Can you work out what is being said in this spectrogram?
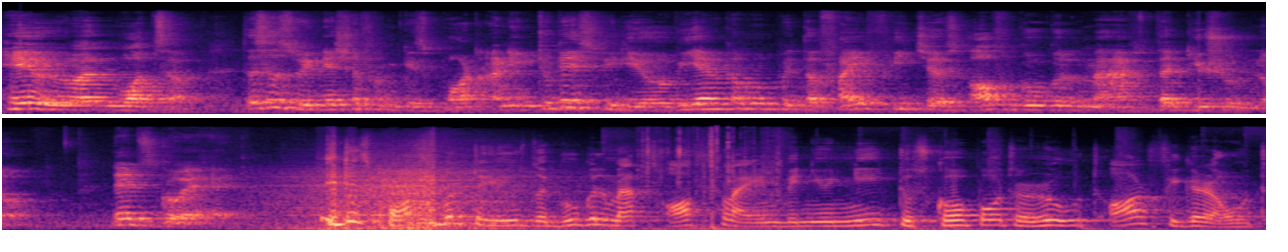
Hey everyone, what's up? This is Vignesha from Gizbot and in today's video we have come up with the 5 features of Google Maps that you should know. Let's go ahead. It is possible to use the Google Maps offline when you need to scope out a route or figure out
